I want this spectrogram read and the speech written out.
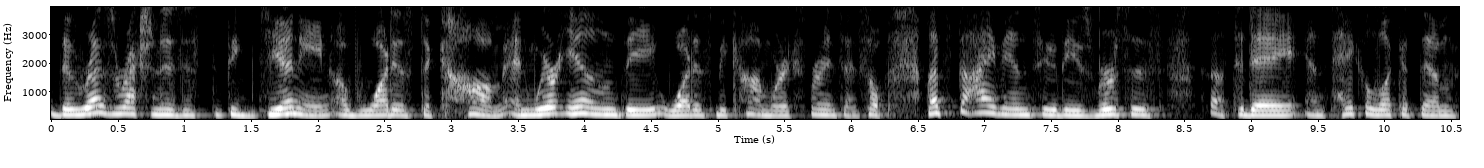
the resurrection is just the beginning of what is to come, and we're in the what is become. We're experiencing. So let's dive into these verses uh, today and take a look at them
